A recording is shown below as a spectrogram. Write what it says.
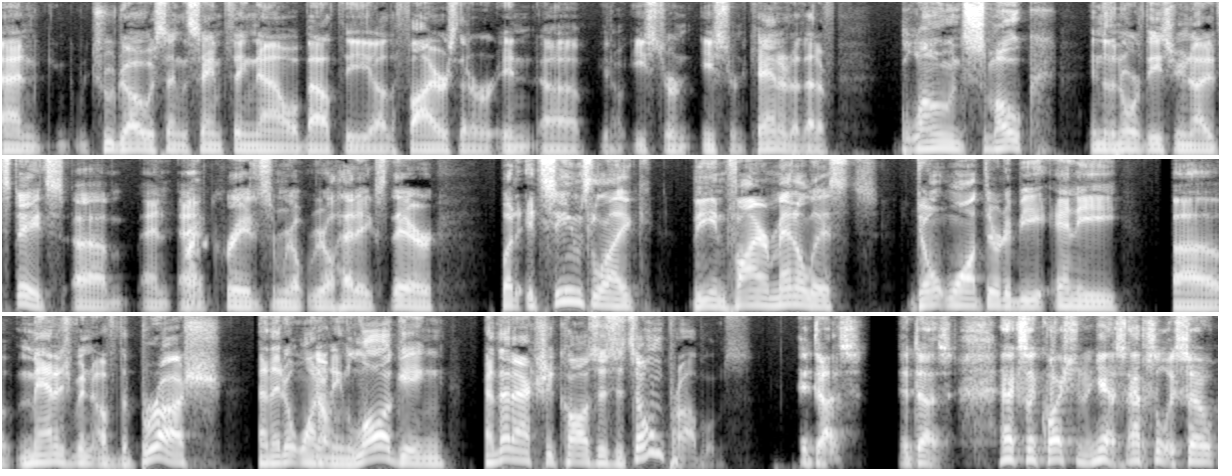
And Trudeau is saying the same thing now about the uh, the fires that are in uh, you know eastern eastern Canada that have blown smoke into the northeastern United States um, and and right. created some real real headaches there. But it seems like the environmentalists don't want there to be any uh, management of the brush, and they don't want no. any logging, and that actually causes its own problems. It does. It does. Excellent question. And yes, absolutely. So,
